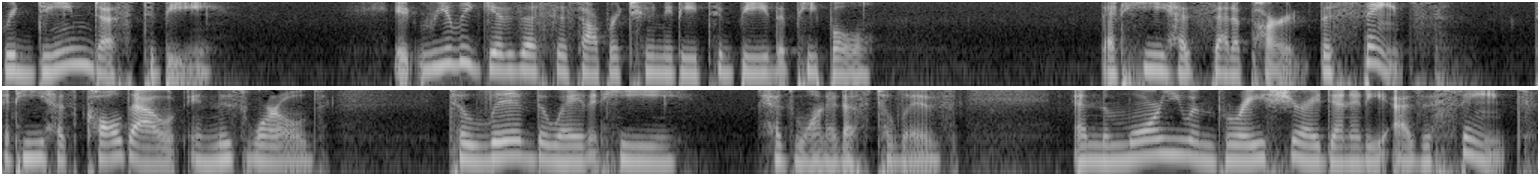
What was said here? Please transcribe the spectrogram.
redeemed us to be, it really gives us this opportunity to be the people that he has set apart, the saints that he has called out in this world to live the way that he has wanted us to live. And the more you embrace your identity as a saint,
